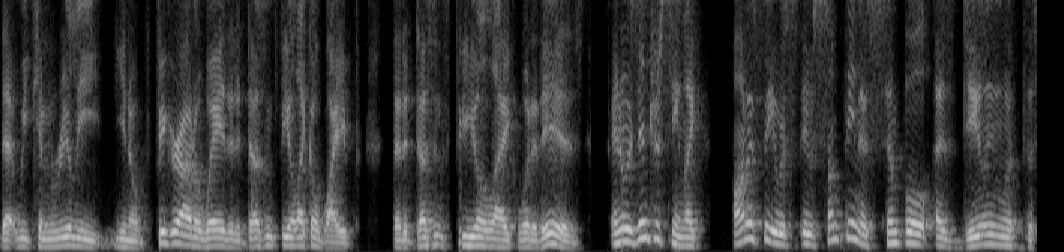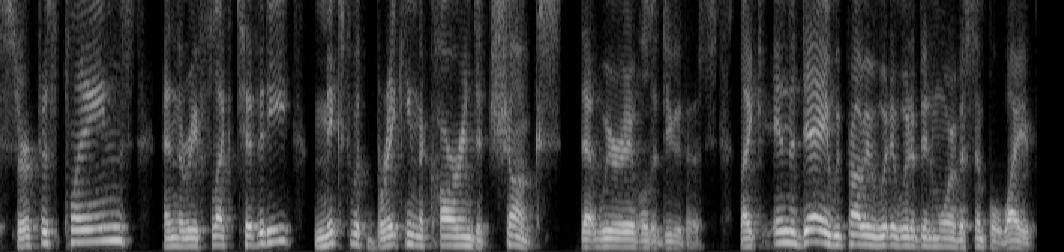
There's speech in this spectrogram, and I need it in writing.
that we can really you know figure out a way that it doesn't feel like a wipe that it doesn't feel like what it is and it was interesting like honestly it was it was something as simple as dealing with the surface planes and the reflectivity mixed with breaking the car into chunks that we were able to do this. Like in the day we probably would it would have been more of a simple wipe.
